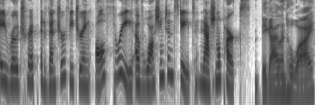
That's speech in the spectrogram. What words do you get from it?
a road trip adventure featuring all three of Washington State's national parks, Big Island, Hawaii,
